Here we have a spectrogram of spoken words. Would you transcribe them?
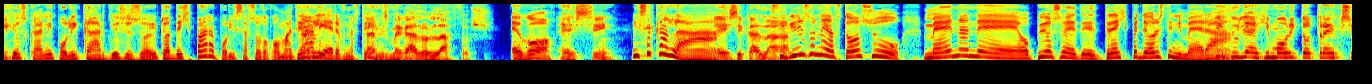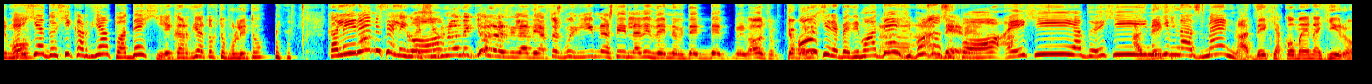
Όποιος κάνει πολύ κάρδιο στη ζωή του αντέχει πάρα πολύ σε αυτό το κομμάτι. Είναι άλλη έρευνα αυτή. Κάνεις μεγάλο λάθος. Εγώ. Εσύ. Είσαι καλά. Ε, είσαι καλά. Συγκρίνει τον εαυτό σου με έναν ε, ο οποίος τρέχει πέντε ώρες την ημέρα. Τι δουλειά έχει μωρή το τρέξιμο; Έχει αντοχή η καρδιά του, αντέχει. Η καρδιά του έχει το πουλί του. Καλή, ηρέμησε λίγο. Ε, συγγνώμη κιόλας δηλαδή. Αυτός που έχει γυμναστεί δηλαδή δεν είναι. δεν- δεν- όσο πιο πολύ. Όχι, ρε παιδί μου, αντέχει. Α, Πώς να άντε, σου ρε. πω; Έχει, αντο- έχει, είναι Αντέχει- γυμνασμένος. Αντέχει ακόμα ένα γύρο.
